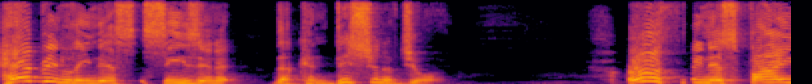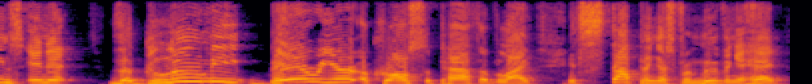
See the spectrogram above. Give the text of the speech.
Heavenliness sees in it the condition of joy. Earthliness finds in it the gloomy barrier across the path of life. It's stopping us from moving ahead.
